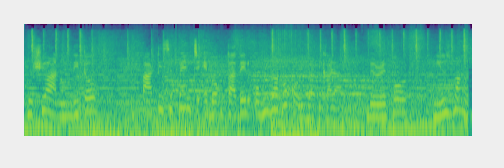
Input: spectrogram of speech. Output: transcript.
খুশি ও আনন্দিত পার্টিসিপেন্ট এবং তাদের অভিভাবক অভিভাবিকারা। রিপোর্ট, নিউজ বাংলা।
